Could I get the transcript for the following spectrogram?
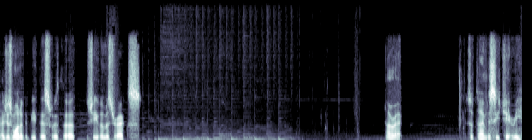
I just wanted to beat this with uh, Shiva Mr. X. Alright. So time to see Cherry.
